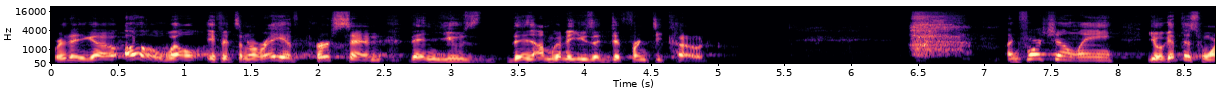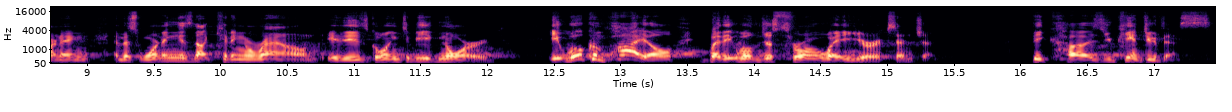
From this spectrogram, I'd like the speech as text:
where they go, oh, well, if it's an array of person, then use, then I'm gonna use a different decoder. Unfortunately, you'll get this warning, and this warning is not kidding around. It is going to be ignored. It will compile, but it will just throw away your extension because you can't do this.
